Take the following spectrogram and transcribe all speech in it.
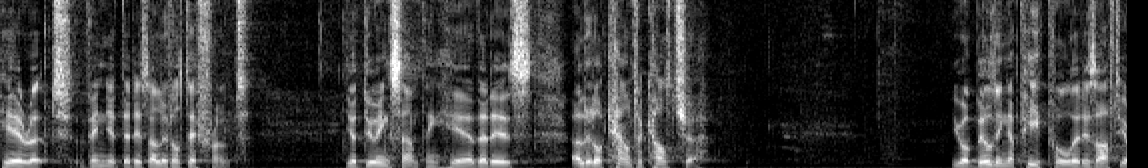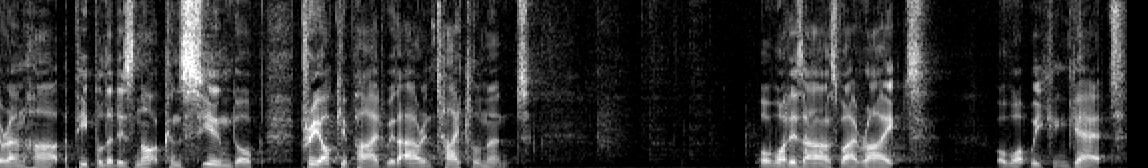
here at Vineyard that is a little different. You're doing something here that is a little counterculture. You are building a people that is after your own heart, a people that is not consumed or preoccupied with our entitlement or what is ours by right or what we can get.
